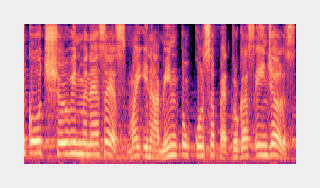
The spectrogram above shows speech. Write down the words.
coach Sherwin Meneses may inamin tungkol sa Petrogas Angels.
